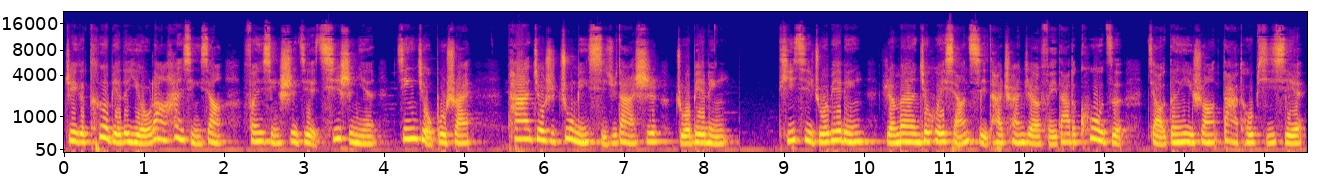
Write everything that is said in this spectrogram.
这个特别的流浪汉形象风行世界七十年，经久不衰。他就是著名喜剧大师卓别林。提起卓别林，人们就会想起他穿着肥大的裤子，脚蹬一双大头皮鞋，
